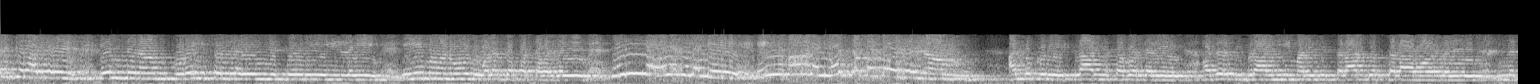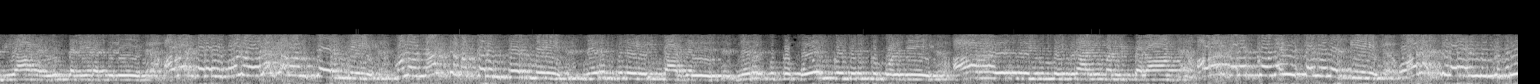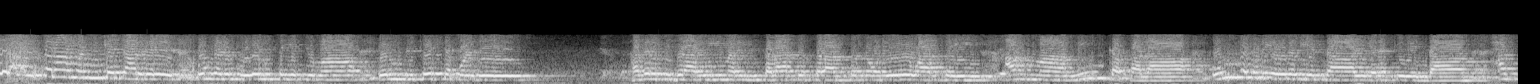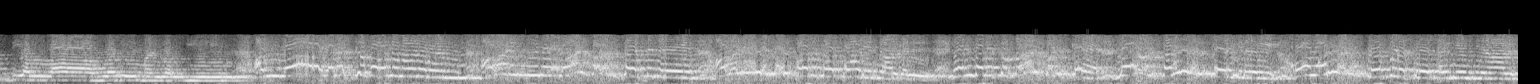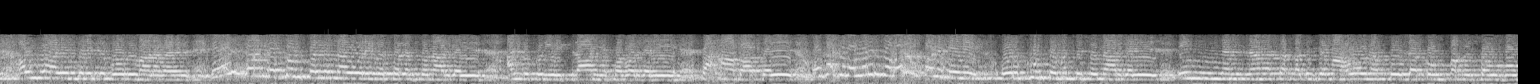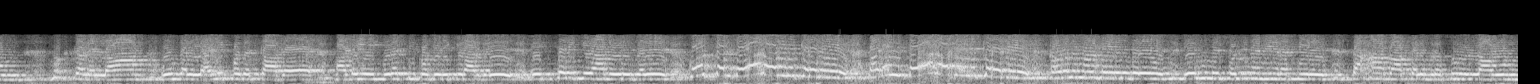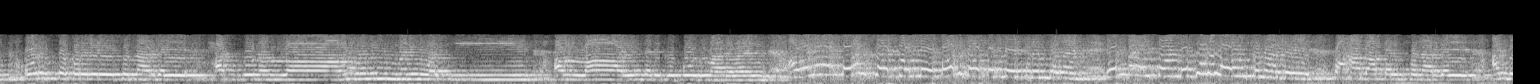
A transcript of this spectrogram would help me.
இருக்கிறார்கள். என்று நாம் குறை சொல்ல வேண்டிய தேவையே இல்லை. ஈமானோடு வளர்க்கப்பட்டவர்கள் சிறிய வயதிலேயே ஈமானை ஊட்டப்பட்டவர்கள் நாம். அன்புக்குரிய இஸ்லாமிய சகோதரர்களே ஹசரத் இப்ராஹிம் அலி சலாம் வலாம் அவர்கள் நபியாக இருந்த நேரத்திலே அவர்களை முழு உலகமும் சேர்ந்து முழு நாட்டு மக்களும் சேர்ந்து நெருப்பிலே இருந்தார்கள். நெருப்புக்கு போய் கொண்டிருக்கும் பொழுது ஆகாயத்தில் இருந்த இப்ராஹிம் அலி சலாம் அவர்களை உதவி செய்வதற்கு கேட்டார்கள். உங்களுக்கு உதவி செய்யட்டுமா என்று கேட்ட பொழுது ஹதரத் இப்ராஹிம் அலி சலாத்து சொன்ன ஒரே வார்த்தை அம்மா மின் கபலா உங்களுடைய உதவி என்றால் எனக்கு வேண்டாம். ஹஸ்தி அல்லாஹ் வலிமல் வக்கீல். அல்லாஹ் எனக்கு போதுமானவன் அவரை மீது நான் பலம் சாட்டுகிறேன் என்னை பாதுகாப்பான் என்றார்கள். வேறொரு தலைவர் தேவையில்லை ஒவ்வொருவரும் பிறப்பிடத்திலே கையேந்தினால் அல்லாஹ் எங்களுக்கு போதுமானவன் ரசூல் ஸல்லல்லாஹு அலைஹி வஸல்லம் சொன்னார்கள் அன்புக்குரிய இஸ்லாமிய சகோதரே சஹாபாக்கள் உலகில் வரும் பொழுது ஒரு கூட்டம் என்று சொன்னார்கள். மக்கள் எல்லாம் உங்களை அழிப்பதற்காக படையை திரட்டி கொண்டிருக்கிறார்கள். எச்சரிக்கையாக இருங்கள். கூட்டம் தயாராக இருக்கிறது. படை தயாராக இருக்கிறது. கவனமாக இருங்கள் என்று சொன்ன நேரத்தில் சஹாபாக்களும் ரசூல்லாவும் ஒருத்த குரலிலே சொன்னார்கள் அல்லா எங்களுக்கு போதுமானவன். அவனே பாதுகாப்பதிலே சிறந்தவன் என்பதைத்தான் சொன்னார்கள். சகாபாக்களும் சொன்னார்கள்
